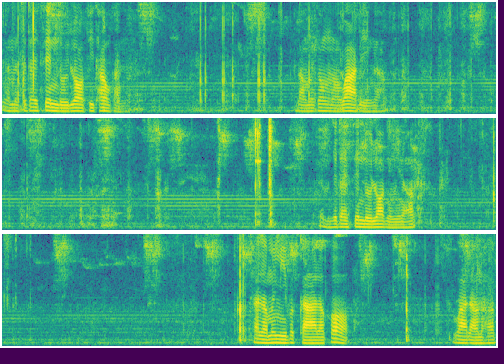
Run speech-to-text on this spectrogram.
แล้วมันจะได้เส้นโดยรอบที่เท่ากัน เราไม่ต้องมาวาดเองนะครับ มันจะได้เส้นโดยรอบอย่างนี้นะครับ ถ้าเราไม่มีปากกาเราก็วาดเอานะครับ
